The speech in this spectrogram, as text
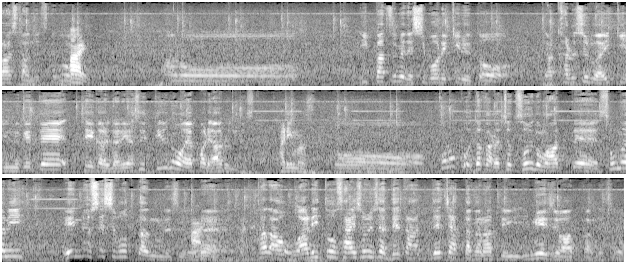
話したんですけど、はい。あのー一発目で絞り切るとカルシウムが一気に抜けて低下になりやすいっていうのはやっぱりあるんですか？あります。この子だからちょっとそういうのもあってそんなに遠慮して絞ったんですよね、はい。ただ割と最初にしては出た出ちゃったかなっていうイメージはあったんですよ、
